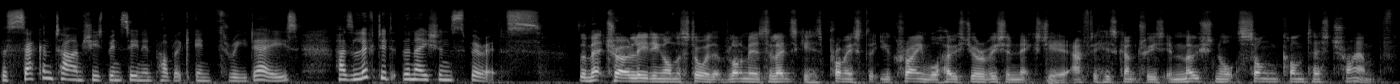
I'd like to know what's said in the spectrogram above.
the second time she's been seen in public in three days, has lifted the nation's spirits. The Metro leading on the story that Volodymyr Zelensky has promised that Ukraine will host Eurovision next year after his country's emotional song contest triumph.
